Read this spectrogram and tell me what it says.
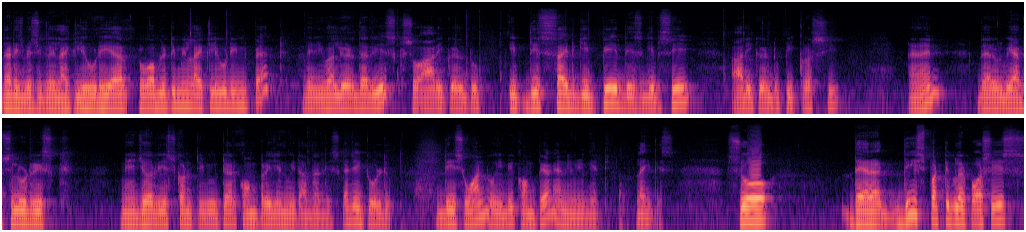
that is basically likelihood here probability mean likelihood impact then evaluate the risk. So, R equal to if this side give P, this gives C, R equal to P cross C and there will be absolute risk, major risk contributor comparison with other risk as I told you. This one will be compared and you will get like this. So, there are this particular process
